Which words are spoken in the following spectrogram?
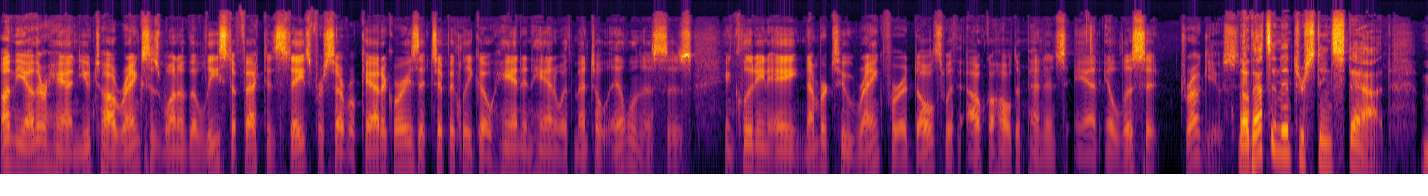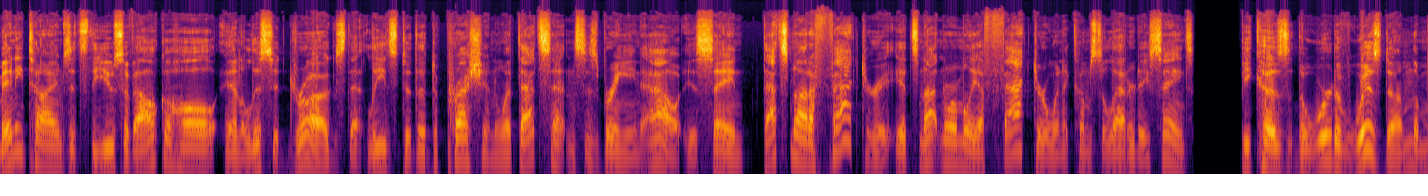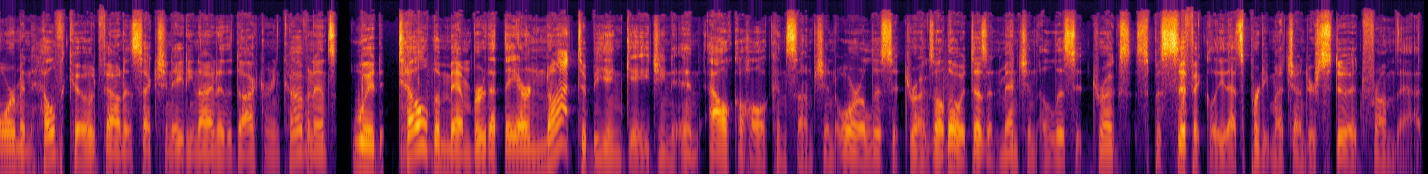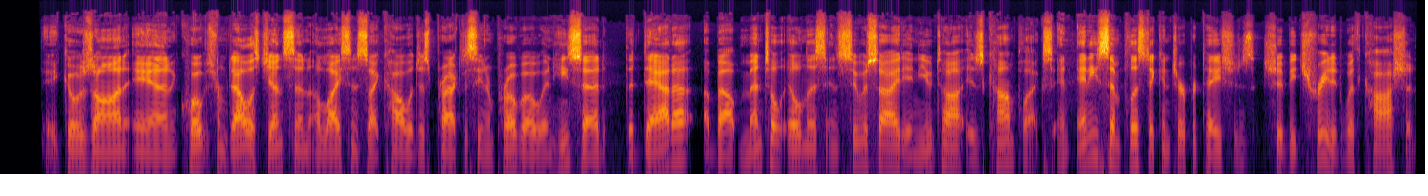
On the other hand, Utah ranks as one of the least affected states for several categories that typically go hand in hand with mental illnesses, including a number two rank for adults with alcohol dependence and illicit drug use. Now, that's an interesting stat. Many times it's the use of alcohol and illicit drugs that leads to the depression. What that sentence is bringing out is saying that's not a factor. It's not normally a factor when it comes to Latter day Saints because the word of wisdom, the Mormon health code found in section 89 of the Doctrine and Covenants, would tell the member that they are not to be engaging in alcohol consumption or illicit drugs, although it doesn't mention illicit drugs specifically. That's pretty much understood from that. It goes on and quotes from Dallas Jensen, a licensed psychologist practicing in Provo, and he said, The data about mental illness and suicide in Utah is complex, and any simplistic interpretations should be treated with caution.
